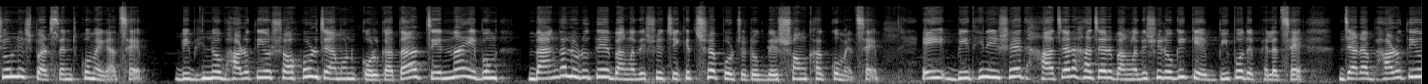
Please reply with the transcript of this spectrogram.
চল্লিশ পার্সেন্ট কমে গেছে। বিভিন্ন ভারতীয় শহর যেমন কলকাতা, চেন্নাই এবং বেঙ্গালুরুতে বাংলাদেশি চিকিৎসা পর্যটকদের সংখ্যা কমেছে। এই বিধিনিষেধ হাজার হাজার বাংলাদেশি রোগীকে বিপদে ফেলেছে, যারা ভারতীয়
